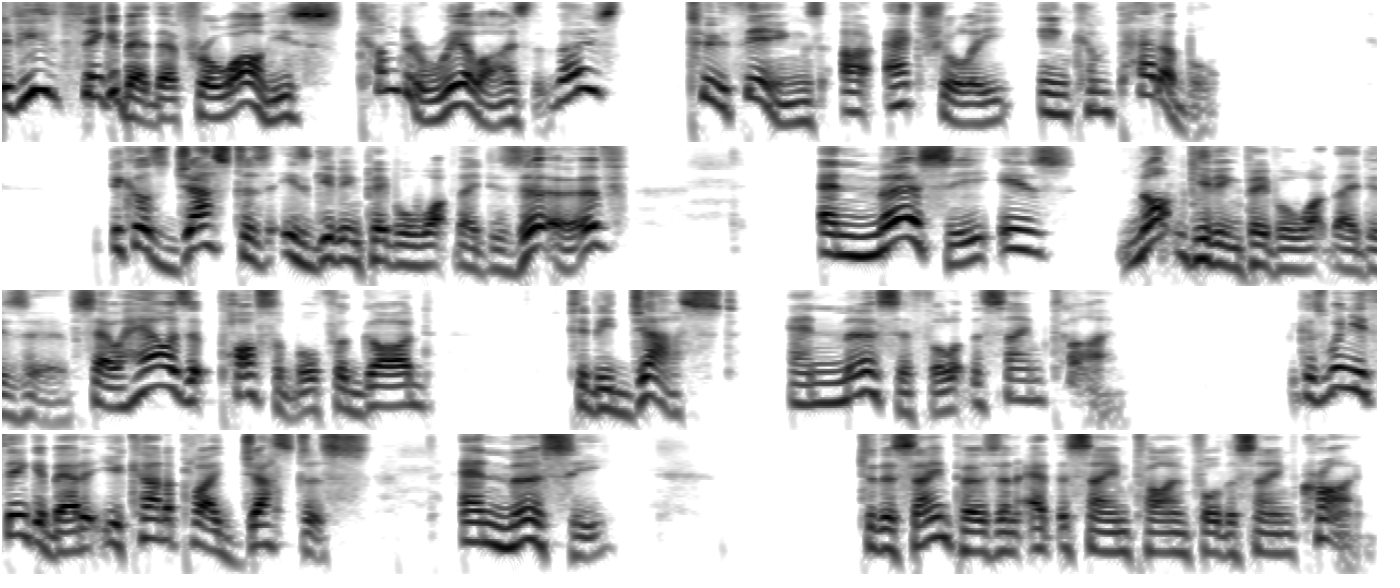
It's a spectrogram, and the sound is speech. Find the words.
if you think about that for a while, you come to realize that those two things are actually incompatible. Because justice is giving people what they deserve, and mercy is not giving people what they deserve. So, how is it possible for God to be just and merciful at the same time. Because when you think about it, you can't apply justice and mercy to the same person at the same time for the same crime.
